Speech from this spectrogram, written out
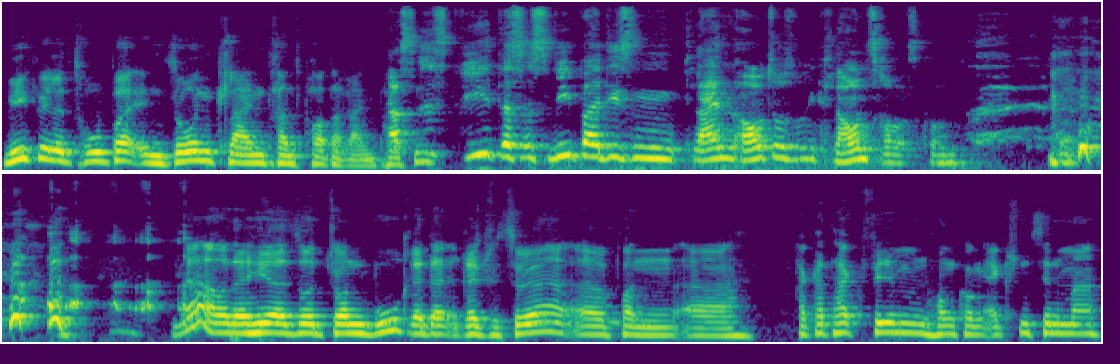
wie viele Trooper in so einen kleinen Transporter reinpassen. Das ist wie, das ist wie bei diesen kleinen Autos, wo die Clowns rauskommen. ja, oder hier so John Boo, Regisseur äh, von äh, Hackattack-Film, Hongkong Action Cinema.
